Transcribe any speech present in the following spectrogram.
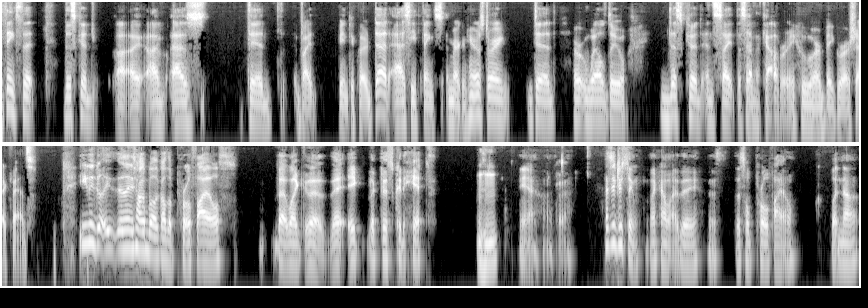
thinks that this could, uh, I, as did by being declared dead, as he thinks American Hero Story did or will do, this could incite the Seventh Cavalry, who are big Rorschach fans. Even go, then you talk about like all the profiles that like uh, that it like this could hit. Mm-hmm. Yeah. Okay. That's interesting. Like how they this this whole profile, whatnot.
